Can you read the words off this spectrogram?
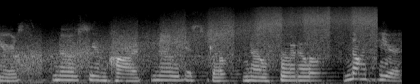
No SIM card, no disco, no photo, not here.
